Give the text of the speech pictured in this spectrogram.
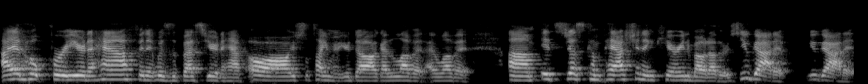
I had hope for a year and a half and it was the best year and a half. Oh, you're still talking about your dog. I love it. I love it. Um, it's just compassion and caring about others. You got it. You got it.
